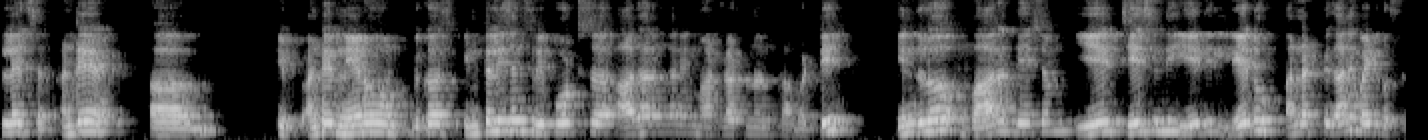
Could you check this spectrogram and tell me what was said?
లేదు సార్. అంటే అంటే నేను బికాస్ ఇంటెలిజెన్స్ రిపోర్ట్స్ ఆధారంగా నేను మాట్లాడుతున్నాను కాబట్టి ఇందులో భారతదేశం ఏ చేసింది ఏది లేదు అన్నట్టుగానే బయటకు వస్తుంది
